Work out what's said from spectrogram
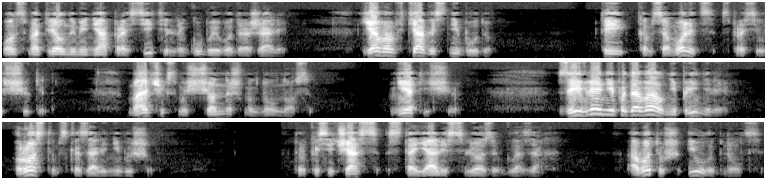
Он смотрел на меня просительно, губы его дрожали. «Я вам в тягость не буду». «Ты комсомолец?» — спросил Щукин. Мальчик смущенно шмыгнул носом. «Нет еще. Заявление подавал, не приняли. Ростом, сказали, не вышел». Только сейчас стояли слезы в глазах. А вот уж и улыбнулся.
